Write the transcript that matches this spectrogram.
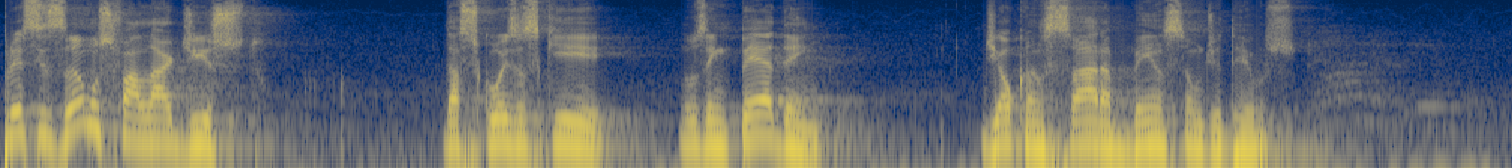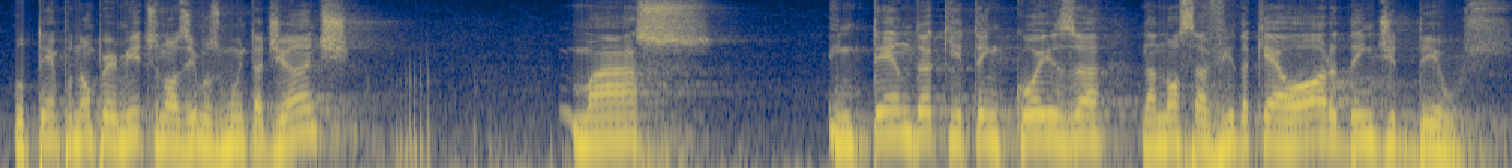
precisamos falar disto, das coisas que nos impedem de alcançar a bênção de Deus. O tempo não permite nós irmos muito adiante, mas entenda que tem coisa na nossa vida que é ordem de Deus.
